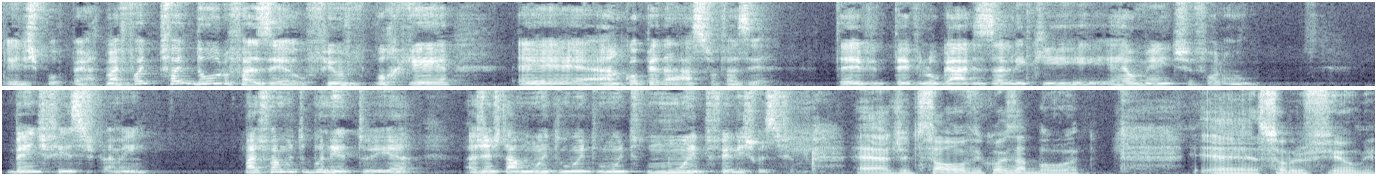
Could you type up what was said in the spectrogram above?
eles por perto. Mas foi, foi duro fazer o filme porque é, arrancou pedaço fazer. Teve, teve lugares ali que realmente foram bem difíceis para mim. Mas foi muito bonito e a, a gente está muito, muito, muito, muito feliz com esse filme. É, a gente só ouve coisa boa é, sobre o filme.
